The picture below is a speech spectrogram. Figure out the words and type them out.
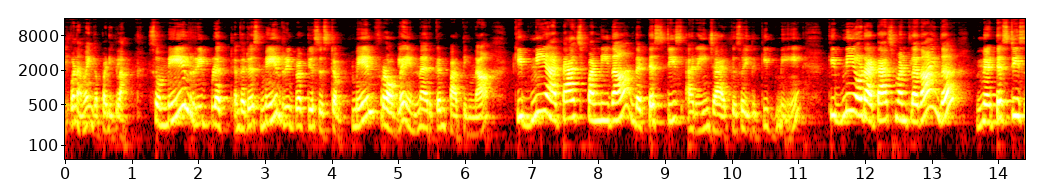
இப்போ நம்ம இங்கே படிக்கலாம். So male reproduct that is male reproductive system male ஃப்ராக்ல என்ன இருக்குன்னு பார்த்தீங்கன்னா கிட்னி அட்டாச் பண்ணி தான் இந்த டெஸ்டிஸ் அரேஞ்ச் ஆயிருக்கு. ஸோ இது கிட்னி கிட்னியோட அட்டாச்மெண்ட்டில் தான் இந்த டெஸ்டிஸ்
